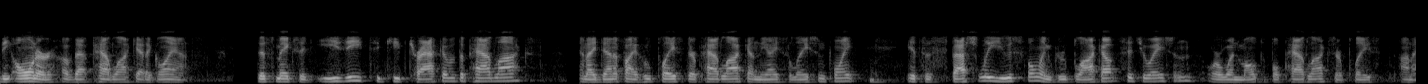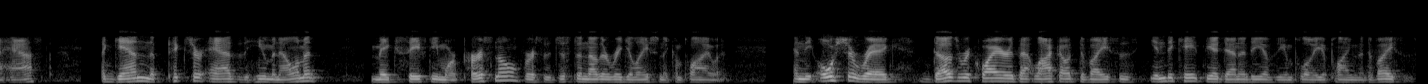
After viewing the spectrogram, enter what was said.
the owner of that padlock at a glance. This makes it easy to keep track of the padlocks and identify who placed their padlock on the isolation point. It's especially useful in group lockout situations or when multiple padlocks are placed on a hasp. Again, the picture adds the human element, makes safety more personal versus just another regulation to comply with. And the OSHA reg does require that lockout devices indicate the identity of the employee applying the devices.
